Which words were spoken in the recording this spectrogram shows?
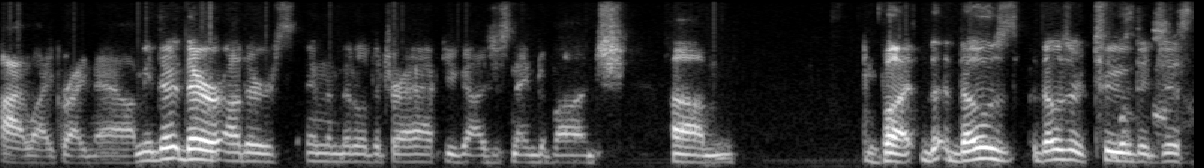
I, I like right now. I mean, there there are others in the middle of the draft. You guys just named a bunch, um, but th- those those are two that just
